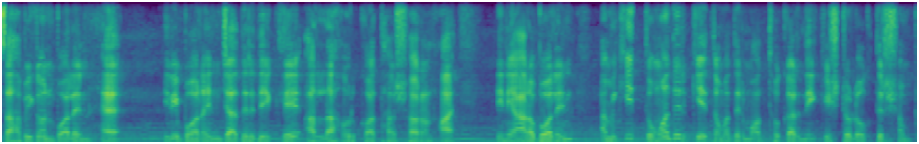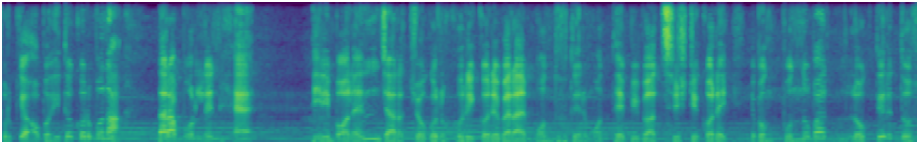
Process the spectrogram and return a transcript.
সাহাবিগণ বলেন হ্যাঁ। তিনি বলেন, যাদের দেখলে আল্লাহর কথা স্মরণ হয়, তিনি আরও বলেন, আমি কি তোমাদেরকে, তোমাদের মধ্যকার নিকৃষ্ট লোকদের সম্পর্কে অবহিত করব না? তারা বললেন হ্যাঁ। তিনি বলেন, যারা চগলখুরি করে বেড়ায়, বন্ধুদের মধ্যে বিবাদ সৃষ্টি করে এবং পুণ্যবাদ লোকদের দোষ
